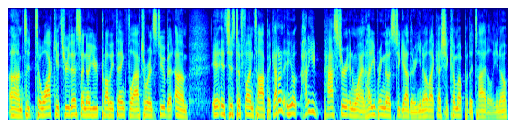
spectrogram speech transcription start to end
um, to, to walk you through this. I know you're probably thankful afterwards too, but. Um, it's just a fun topic. I don't, you know, how do you pastor and wine? How do you bring those together? You know, like I should come up with a title, you know,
